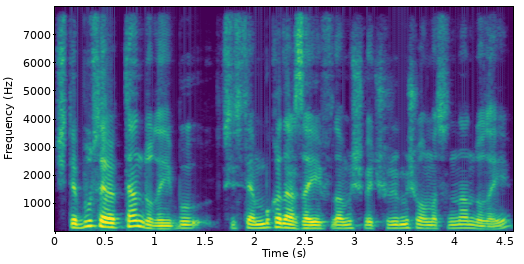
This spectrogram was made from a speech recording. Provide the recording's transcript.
işte bu sebepten dolayı bu sistem bu kadar zayıflamış ve çürümüş olmasından dolayı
